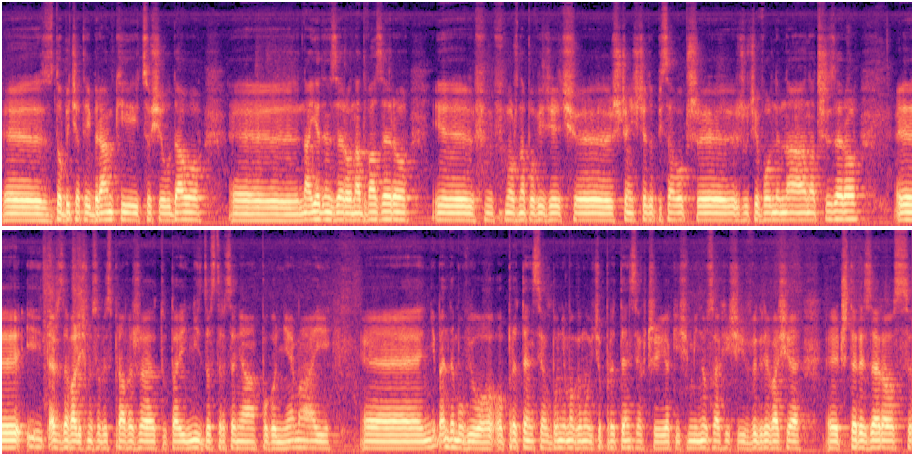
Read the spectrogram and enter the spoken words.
e, zdobycia tej bramki, co się udało e, na 1-0, na 2-0. e, f- f- Można powiedzieć, szczęście dopisało przy rzucie wolnym na, na 3-0. e, I też zdawaliśmy sobie sprawę, że tutaj nic do stracenia pogoń nie ma i nie będę mówił o, o pretensjach, bo nie mogę mówić o pretensjach czy jakichś minusach, jeśli wygrywa się e, 4-0 z e,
